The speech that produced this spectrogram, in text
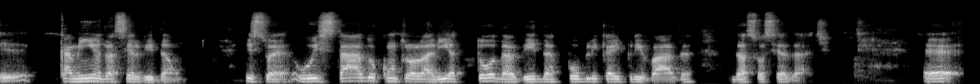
eh, caminho da servidão. Isto é, o Estado controlaria toda a vida pública e privada da sociedade. É,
